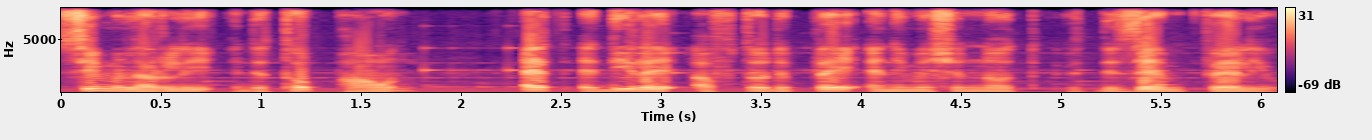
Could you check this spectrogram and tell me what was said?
Similarly, in the top pawn, add a delay after the play animation node with the same value.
